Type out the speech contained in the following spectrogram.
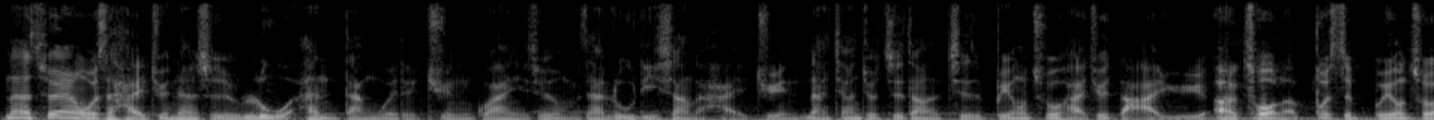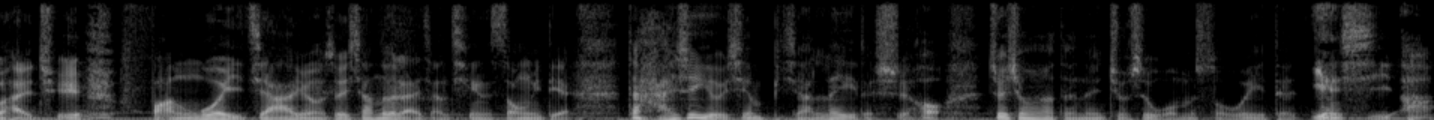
那虽然我是海军，但是陆岸单位的军官，也就是我们在陆地上的海军。那这样就知道，其实不用出海去打鱼啊。错了，不是不用出海去防卫家园，所以相对来讲轻松一点。但还是有一些比较累的时候。最重要的呢，就是我们所谓的演习啊，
